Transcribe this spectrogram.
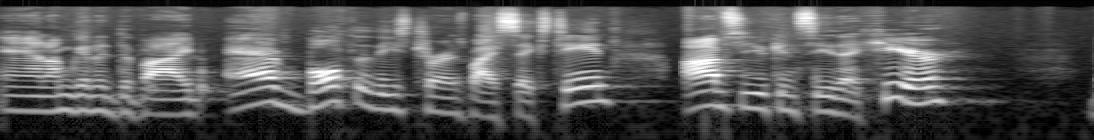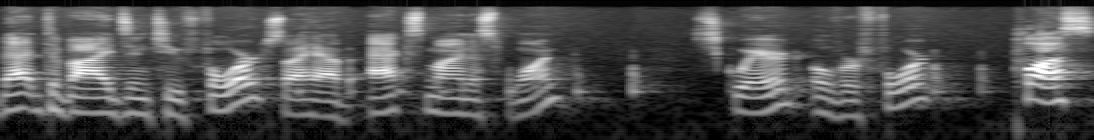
And I'm going to divide both of these terms by 16. Obviously, you can see that here, that divides into 4. So I have x minus 1 squared over 4 plus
